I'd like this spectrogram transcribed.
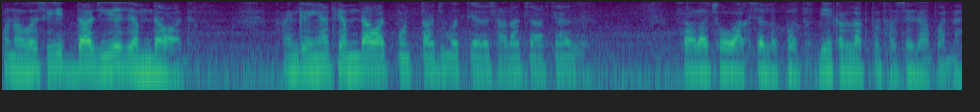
પણ હવે સીધા જઈએ છીએ અમદાવાદ. કારણ કે અહીંયાથી અમદાવાદ પહોંચતા હજુ અત્યારે સાડા ચાર થયા છે. સાડા છ વાગશે લગભગ. બે કલાક તો થશે જ આપણને.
